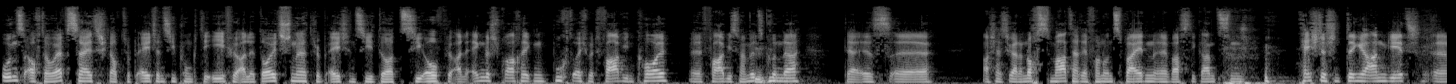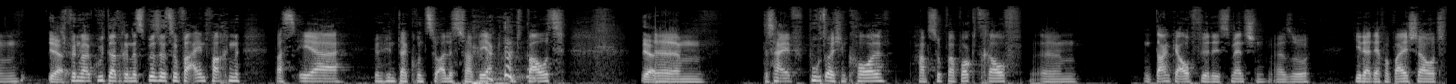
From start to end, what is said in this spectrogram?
uns auf der Website, ich glaube tripagency.de für alle Deutschen, tripagency.co für alle englischsprachigen. Bucht euch mit Fabi einen Call. Äh, Fabi ist mein Mitgründer. Mhm. Der ist äh, wahrscheinlich sogar der noch smartere von uns beiden, äh, was die ganzen technischen Dinge angeht. Ähm, ja. Ich bin mal gut da drin, das bisschen zu vereinfachen, was er im Hintergrund so alles verwerkt und baut. Ja. Ähm, deshalb bucht euch einen Call, habt super Bock drauf. Ähm, und danke auch für das Menschen. Also jeder, der vorbeischaut.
